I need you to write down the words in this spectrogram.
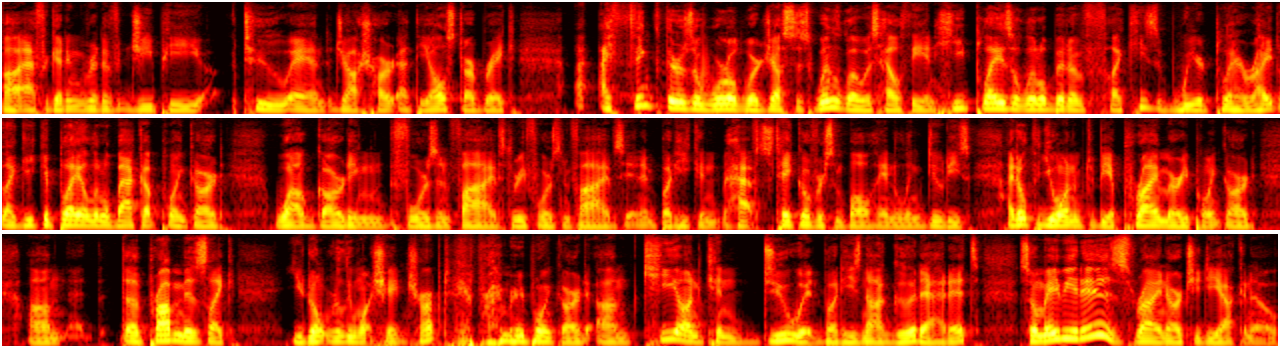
uh, after getting rid of GP two and Josh Hart at the All Star break. I think there's a world where Justice Winslow is healthy and he plays a little bit of like he's a weird player, right? Like he could play a little backup point guard while guarding the fours and fives, three fours and fives, but he can have to take over some ball handling duties. I don't think you want him to be a primary point guard. Um, the problem is like you don't really want Shaedon Sharpe to be a primary point guard. Um, Keon can do it, but he's not good at it. So maybe it is Ryan Arcidiacono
